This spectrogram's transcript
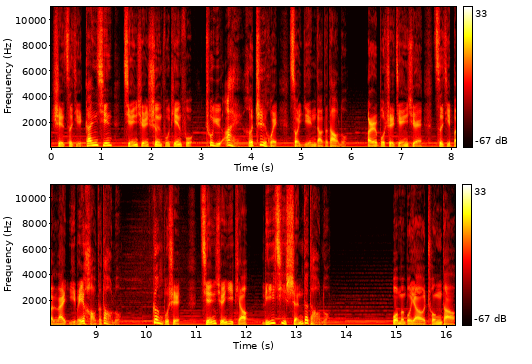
使自己甘心拣选顺服天赋、出于爱和智慧所引导的道路，而不是拣选自己本来以为好的道路。更不是拣选一条离弃神的道路。我们不要重蹈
